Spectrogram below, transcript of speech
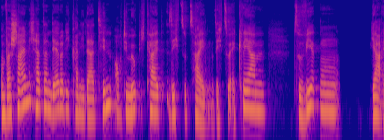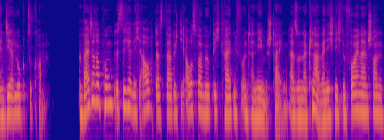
Und wahrscheinlich hat dann der oder die Kandidatin auch die Möglichkeit, sich zu zeigen, sich zu erklären, zu wirken, ja, in Dialog zu kommen. Ein weiterer Punkt ist sicherlich auch, dass dadurch die Auswahlmöglichkeiten für Unternehmen steigen. Also na klar, wenn ich nicht im Vorhinein schon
